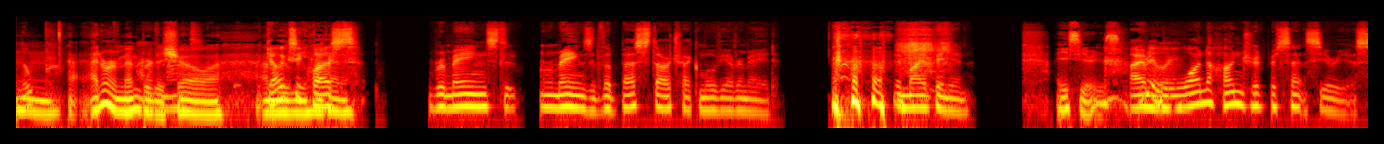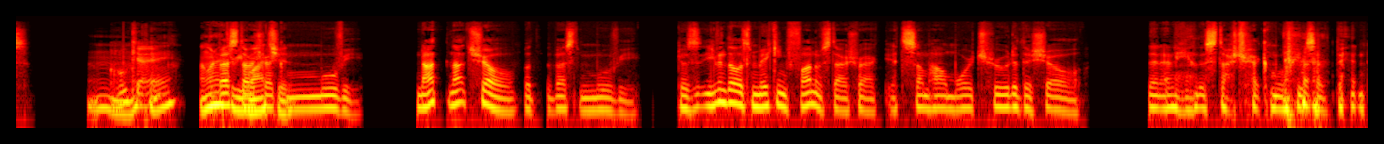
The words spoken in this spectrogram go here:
Nope. Mm, I- I don't remember I the have show. Uh, Galaxy movie. I gotta- Quest remains remains the best Star Trek movie ever made, in my opinion. Are you serious? I'm 100% serious. Mm, Okay. I'm gonna have best to Star Trek it. movie, not not show, but the best movie. Because even though it's making fun of Star Trek, it's somehow more true to the show than any of the Star Trek movies have been.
